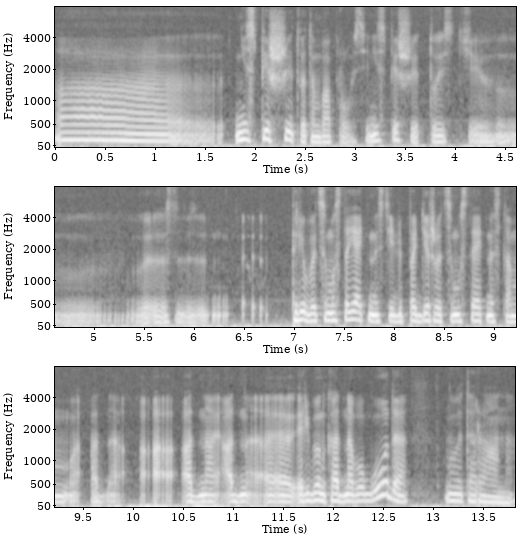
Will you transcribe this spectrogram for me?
не спешит в этом вопросе, не спешит. То есть требовать самостоятельности или поддерживать самостоятельность там одна, одна, одна, э, ребенка одного года, ну это рано.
